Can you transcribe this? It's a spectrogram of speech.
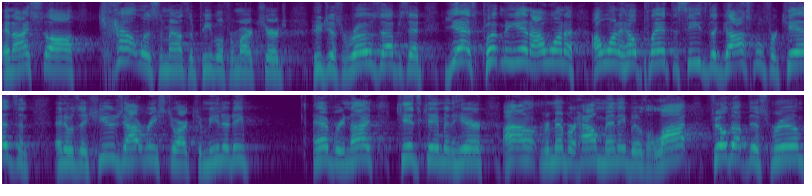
and I saw countless amounts of people from our church who just rose up and said, Yes, put me in. I want to I wanna help plant the seeds of the gospel for kids. And, and it was a huge outreach to our community. Every night, kids came in here. I don't remember how many, but it was a lot. Filled up this room,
